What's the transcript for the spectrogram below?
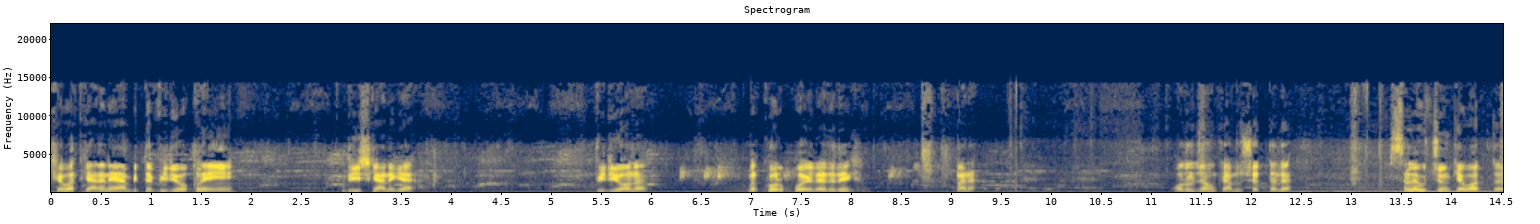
Kelayotganini ham bitta video qiling deyishganiga videoni bir ko'rib qo'yinglar dedik. Mana. Odiljon ukamiz o'sha yerdalar. Sizlar uchun kelyapti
